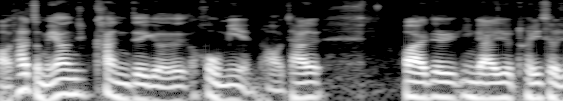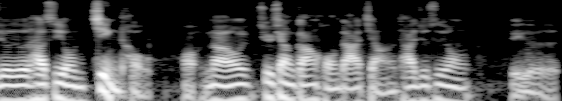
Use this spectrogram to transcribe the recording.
好、它怎么样去看这个后面？好、它后来就应该就推测，就是说它是用镜头，好、然后就像刚刚宏达讲的，它就是用这个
